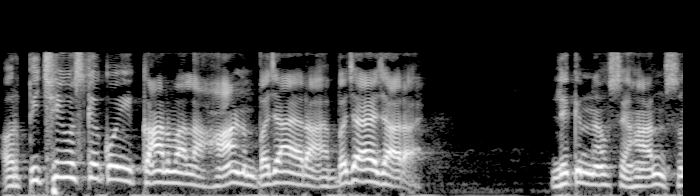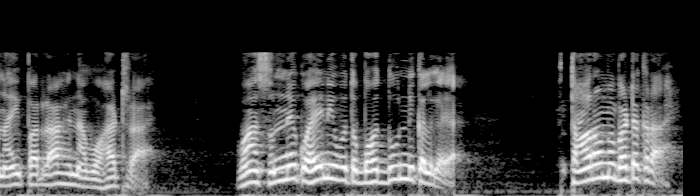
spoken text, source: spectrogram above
और पीछे उसके कोई कार वाला हार्न बजाया रहा है, बजाया जा रहा है। लेकिन ना उसे हार्न सुनाई पड़ रहा है, ना वो हट रहा है। वहाँ सुनने को है नहीं, वो तो बहुत दूर निकल गया। तारों में भटक रहा है।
